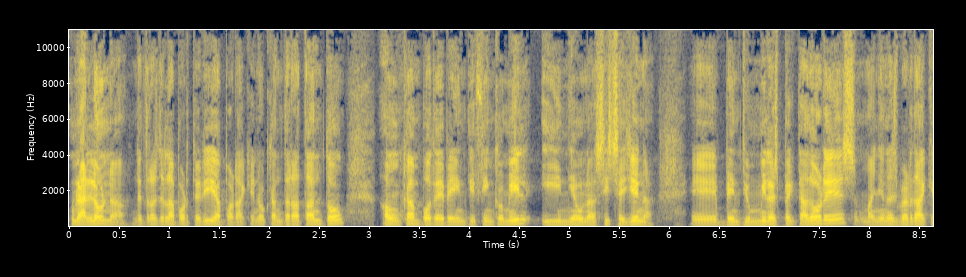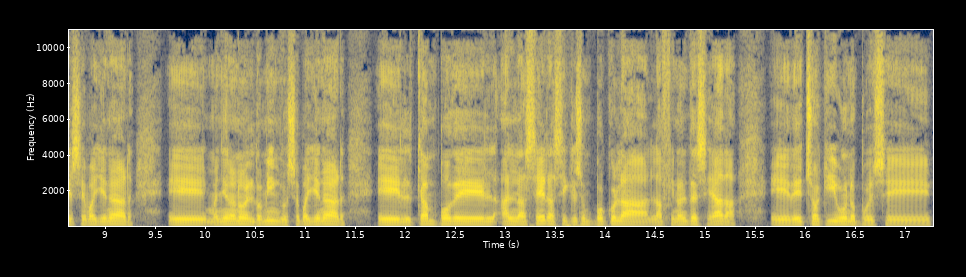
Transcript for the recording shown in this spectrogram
una lona detrás de la portería para que no cantara tanto, a un campo de 25.000 y ni aún así se llena. Eh, 21.000 espectadores. Mañana es verdad que se va a llenar, eh, mañana no, el domingo, se va a llenar el campo del Al Nasser, así que es un poco la, final deseada. Eh, de hecho, aquí, bueno, pues eh,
